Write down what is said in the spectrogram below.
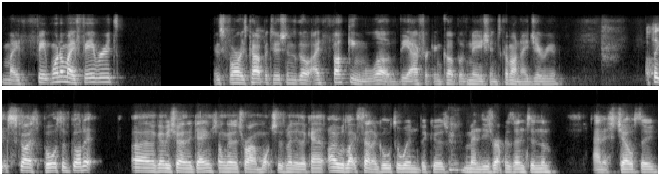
my fa- one of my favorites as far as competitions go. I fucking love the African Cup of Nations. Come on, Nigeria. I think Sky Sports have got it. Uh, I'm going to be showing the game, so I'm going to try and watch as many as I can. I would like Senegal to win because Mendy's representing them, and it's Chelsea.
